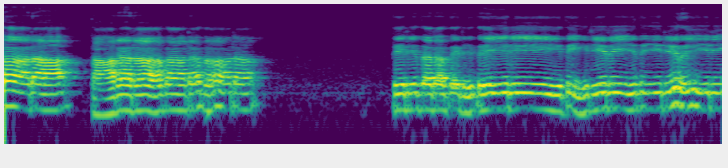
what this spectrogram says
താര താര തര താര താര തിരി തര തിരി തീരി തീരി തീരി.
